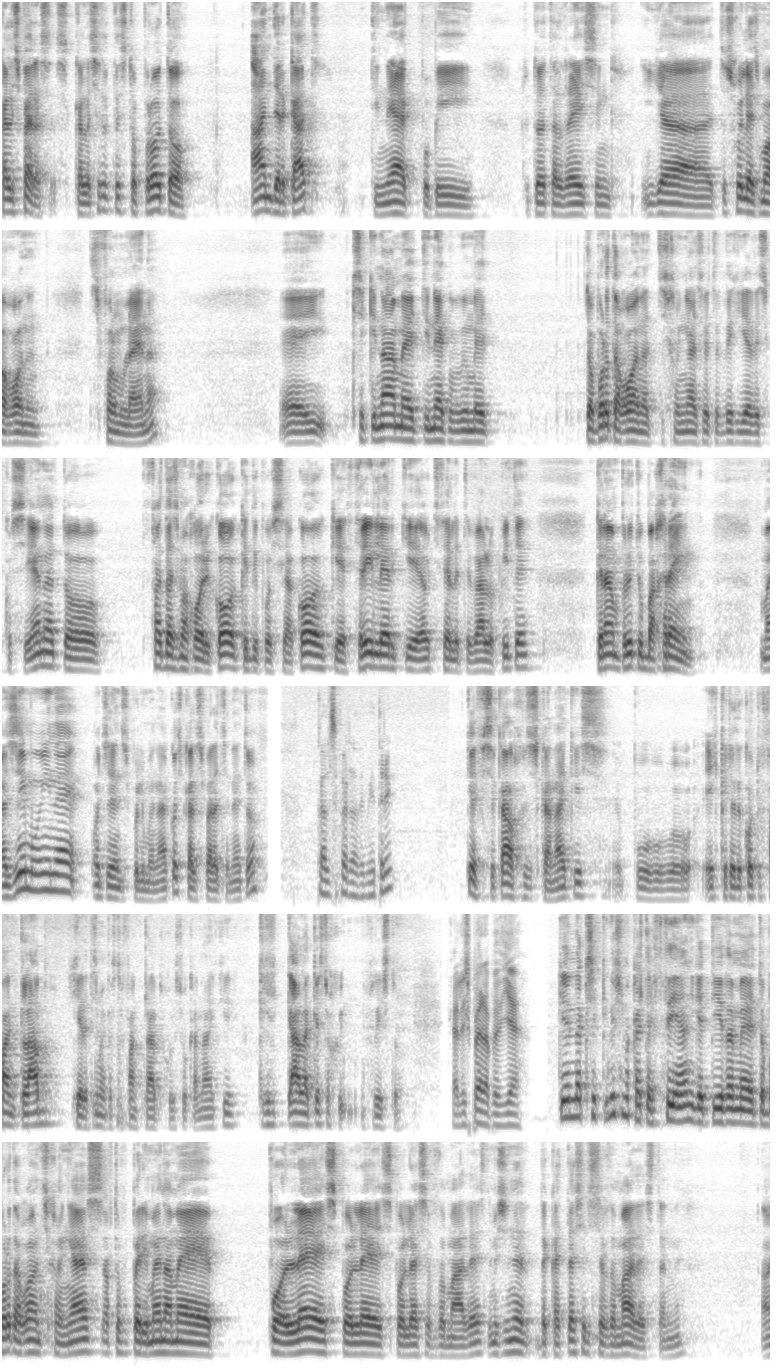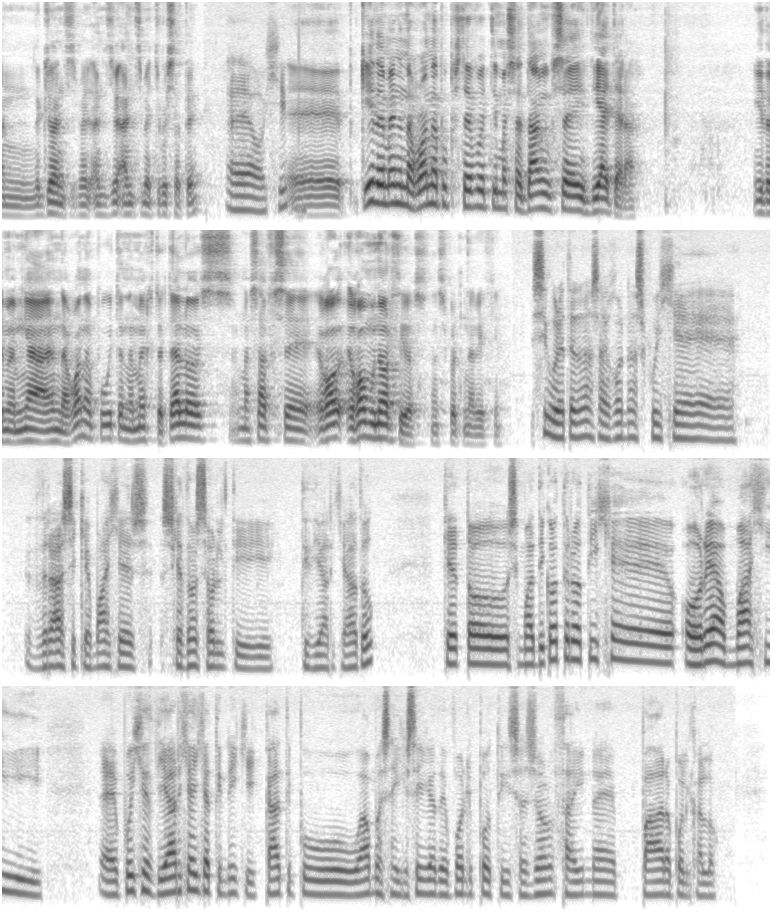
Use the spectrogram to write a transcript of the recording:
Καλησπέρα σας. Καλώς ήρθατε στο πρώτο Undercut, τη νέα εκπομπή του Total Racing για το σχολιασμό αγώνων της Φόρμουλα 1. Ε, ξεκινάμε την εκπομπή με τον πρώτο αγώνα της χρονιάς για το 2021, το φαντασμαγορικό και εντυπωσιακό και thriller και ό,τι θέλετε άλλο πείτε, Grand Prix του Bahrain. Μαζί μου είναι ο Τζένετης Πολυμενάκος. Καλησπέρα Τζένετο. Καλησπέρα Δημήτρη. Και φυσικά ο Χρήστος Κανάκης που έχει και το δικό του fan club. Χαιρετίσματα στο fan club του Χρήστο Κανάκη, αλλά και στο Χρήστο. Καλησπέρα παιδιά. Και να ξεκινήσουμε κατευθείαν γιατί είδαμε τον πρώτο αγώνα της χρονιάς, αυτό που περιμέναμε πολλές, πολλές, πολλές εβδομάδες. Νομίζω είναι 14 εβδομάδες ήταν. Αν, δεν ξέρω αν τις μετρούσατε. Ε, όχι. Ε, και είδαμε έναν αγώνα που πιστεύω ότι μας αντάμυψε ιδιαίτερα. Είδαμε μια, έναν αγώνα που ήταν μέχρι το τέλος. Μας άφησε. Εγώ, εγώ ήμουν όρθιος, να σου πω την αλήθεια. Σίγουρα ήταν ένας αγώνας που είχε δράσει και μάχες σχεδόν σε όλη τη, τη διάρκεια του. Και το σημαντικότερο ότι είχε ωραία μάχη ε, που είχε διάρκεια για την νίκη. Κάτι που άμα συνεχιστεί για το υπόλοιπο τη σεζόν θα είναι πάρα πολύ καλό.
